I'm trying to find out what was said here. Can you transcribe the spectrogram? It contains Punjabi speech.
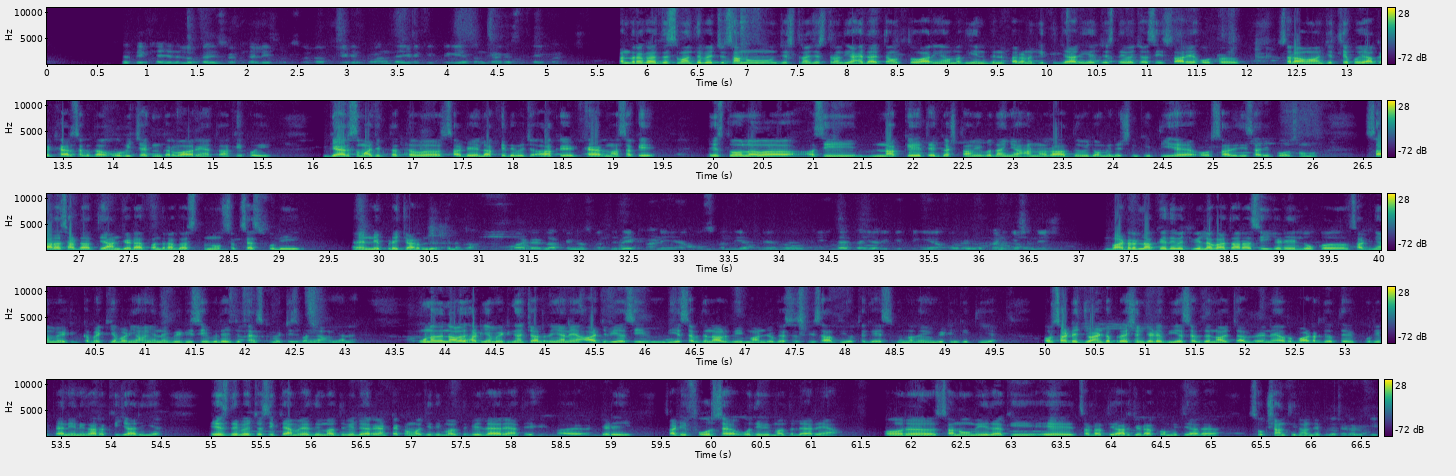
ਤੇ ਦੇਖਿਆ ਜਦੋਂ ਲੋਕਾਂ ਦੀ ਸੁਰੱਖਿਆ ਲਈ ਪੁਲਿਸ ਵੱਲੋਂ ਜਿਹੜੇ ਪ੍ਰਬੰਧ ਹੈ ਜਿਹੜੇ ਕੀਤੇ ਗਏ ਆ 15 ਅਗਸਤ ਦੇ 15 ਅਗਸਤ ਦੇ ਸੰਬੰਧ ਦੇ ਵਿੱਚ ਸਾਨੂੰ ਜਿਸ ਤਰ੍ਹਾਂ ਜਿਸ ਤਰ੍ਹਾਂ ਦੀਆਂ ਹਦਾਇਤਾਂ ਉੱਤੋਂ ਆ ਰਹੀਆਂ, ਉਹਨਾਂ ਦੀ ਇਨਬਿਨ ਪਾਲਣਾ ਕੀਤੀ ਜਾ ਰਹੀ ਹੈ, ਜਿਸ ਦੇ ਵਿੱਚ ਅਸੀਂ ਸਾਰੇ ਹੋਟਲ, ਸਰਾਵਾਂ ਜਿੱਥੇ ਕੋਈ ਆ ਕੇ ਠਹਿਰ ਸਕਦਾ, ਉਹ ਵੀ ਚੈਕਿੰਗ ਕਰਵਾ ਰਹੇ ਹਾਂ ਤਾਂ ਕਿ ਕੋਈ ਗੈਰ ਸਮਾਜਿਕ ਤੱਤਵ ਸਾਡੇ ਇਲਾਕੇ ਦੇ ਵਿੱਚ ਆ ਕੇ ਠਹਿਰ ਨਾ ਸਕੇ। ਇਸ ਤੋਂ ਇਲਾਵਾ ਅਸੀਂ ਨਾਕੇ ਤੇ ਗਸ਼ਤਾਂ ਵੀ ਵਧਾਈਆਂ ਹਨ, ਰਾਤ ਨੂੰ ਵੀ ਡੋਮੀਨੇਸ਼ਨ ਕੀਤੀ ਹੈ ਔਰ ਸਾਰੀ ਦੀ ਸਾਰੀ ਪੁਲਿਸ ਨੂੰ ਸਾਰਾ ਸਾਡਾ ਧਿਆਨ ਜਿਹੜਾ 15 ਅਗਸਤ ਨੂੰ ਸਕਸੈਸਫੁਲੀ ਨਿਪੜੇ ਚਾੜਨ ਦੇ ਉੱਤੇ ਲੱਗਾ। ਬਾਰਡਰ ਇਲਾਕੇ ਨਾਲ ਸੰਬੰਧਿਤ ਦੇ ਥਾਣੇ ਆ ਉਸ ਸੰਬੰਧੀ ਆਪਣੇ ਵੱਲੋਂ ਕੀ ਹਦਾਇਤਾਂ ਜਾਰੀ ਕੀਤੀਆਂ ਔਰ ਲੋਕਾਂ ਨੂੰ ਕੀ ਸੰਦੇਸ਼? ਬਾਰਡਰ ਇਲਾਕੇ ਦੇ ਵਿੱਚ ਵੀ ਲਗਾਤਾਰ ਅਸੀਂ ਜਿਹੜੇ ਲੋਕਲ ਸਾਡੀਆਂ ਮੀਟਿੰਗ ਕਮੇਟੀਆਂ ਬਣੀਆਂ ਹੋਈਆਂ ਨੇ ਵੀਡੀਸੀ ਵਿਲੇਜ ਡਿਫੈਂਸ ਕਮੇਟੀਆਂ ਬਣੀਆਂ ਹੋਈਆਂ ਨੇ। ਉਹਨਾਂ ਦੇ ਨਾਲ ਸਾਡੀਆਂ ਮੀਟਿੰਗਾਂ ਚੱਲ ਰਹੀਆਂ ਨੇ। ਅੱਜ ਵੀ ਅਸੀਂ ਬੀਐਸਐਫ ਦੇ ਨਾਲ ਵੀ ਮਾਨਯੋਗ ਐਸਐਸਪੀ ਸਾਹਿਬ ਵੀ ਉੱਥੇ ਗਏ ਸੀ ਉਹਨਾਂ ਦੇ ਵੀ ਮੀਟਿੰਗ ਕੀਤੀ ਹੈ। ਔਰ ਸਾਡੇ ਜੁਆਇੰਟ ਆਪਰੇਸ਼ਨ ਜਿਹੜੇ ਬੀਐਸਐਫ ਦੇ ਨਾਲ ਚੱਲ ਰਹੇ ਨੇ ਔਰ ਬਾਰਡਰ ਦੇ ਉੱਤੇ ਵੀ ਪੂਰੀ ਪੈਨੀ ਨਿਗਾਹ ਰੱਖੀ ਜਾ ਰਹੀ ਹੈ। ਇਸ ਦੇ ਵਿੱਚ ਅਸੀਂ ਕੈਮਰੇ ਦੀ ਮਦਦ ਵੀ ਲੈ ਰਹੇ ਹਾਂ ਟੈਕਨੋਲੋਜੀ ਦੀ ਮਦਦ ਵੀ ਲੈ ਰਹੇ ਹਾਂ ਤੇ ਜਿਹੜੀ ਸਾਡੀ ਫੋਰਸ ਹੈ ਉਹਦੀ ਵੀ ਮਦਦ ਲੈ ਰਹੇ ਹਾਂ। ਔਰ ਸਾਨੂੰ ਉਮੀਦ ਹੈ ਕਿ ਇਹ ਸਾਡਾ ਤਿਉਹਾਰ ਜਿਹੜਾ ਕੌਮੀ ਤਿਉਹਾਰ ਹੈ ਸੁਖ ਸ਼ਾਂਤੀ ਨਾਲ ਨਿਪਟ ਚਾਹੁੰਦੇ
